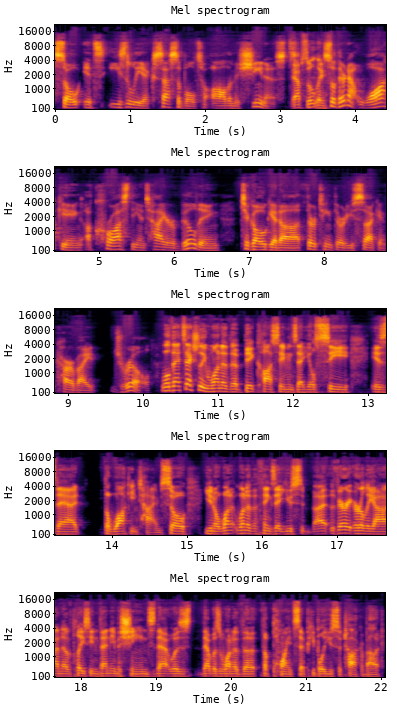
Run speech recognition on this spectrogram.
so it's easily accessible to all the machinists. Absolutely. So they're not walking across the entire building to go get a 1330 second carbide drill. Well, that's actually one of the big cost savings that you'll see is that the walking time. So, you know, one, one of the things that used to uh, very early on of placing vending machines, that was that was one of the the points that people used to talk about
